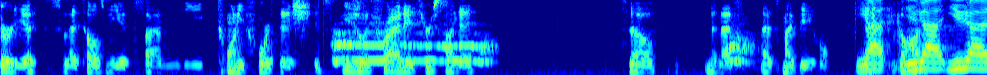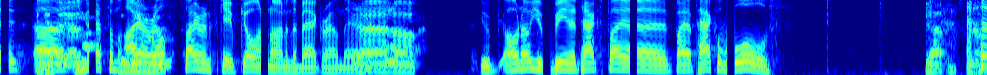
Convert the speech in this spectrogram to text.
30th. So that tells me it's on the 24th ish. It's usually Friday through Sunday. So then that's that's my beagle. You got Go you on. got you got uh you got some IRL moved. Syrinscape going on in the background there. Uh, You oh no, you're being attacked by a by a pack of wolves. yeah, it's, uh,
